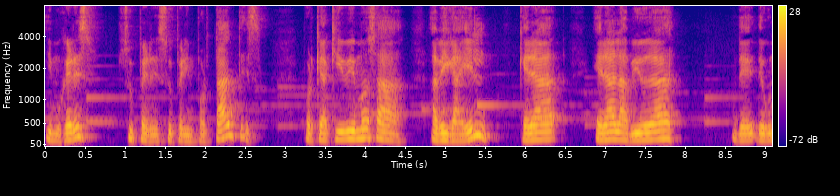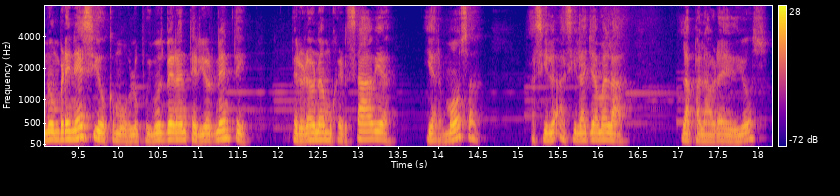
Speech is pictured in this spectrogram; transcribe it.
y mujeres súper super importantes, porque aquí vimos a Abigail, que era, era la viuda de, un hombre necio, como lo pudimos ver anteriormente, pero era una mujer sabia y hermosa. Así, así la llama la, la palabra de Dios.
